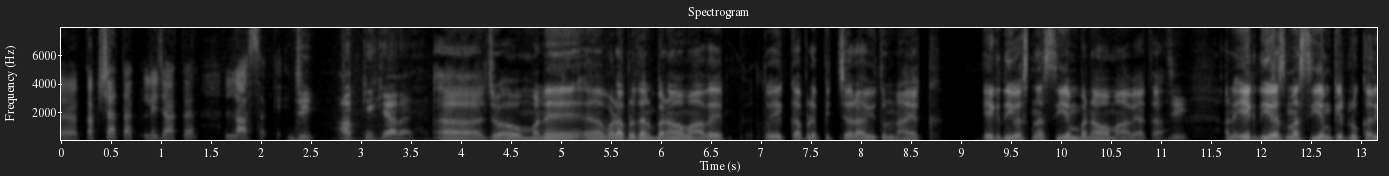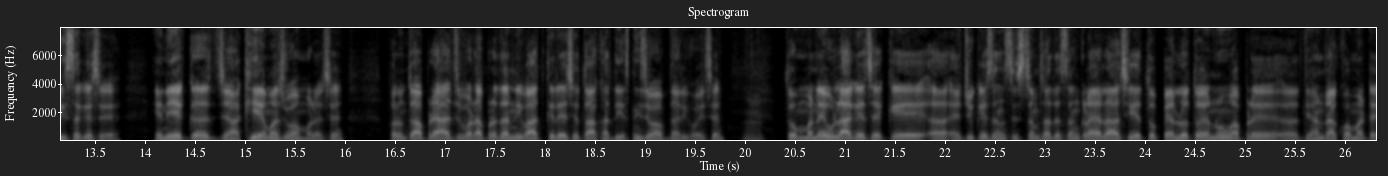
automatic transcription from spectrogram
कक्षा तक ले जाकर ला सके जी आपकी क्या राय है અ, જો મને અ, વડાપ્રધાન બનાવવામાં આવે તો એક આપણે પિક્ચર આવ્યું હતું નાયક એક દિવસના સીએમ બનાવવામાં આવ્યા હતા જી અને એક દિવસમાં સીએમ કેટલું કરી શકે છે એની એક ઝાંખી એમાં જોવા મળે છે પરંતુ આપણે આજ વડાપ્રધાનની વાત કરીએ છીએ તો આખા દેશની જવાબદારી હોય છે હમ. તો મને એવું લાગે છે કે એજ્યુકેશન સિસ્ટમ સાથે સંકળાયેલા છીએ તો પહેલો તો એનું આપણે અ, ધ્યાન રાખવા માટે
